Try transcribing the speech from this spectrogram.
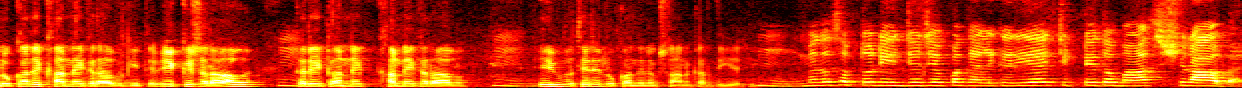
ਲੋਕਾਂ ਦੇ ਖਾਨੇ ਖਰਾਬ ਕੀਤੇ। ਇੱਕ ਸ਼ਰਾਬ ਕਰੇ ਖਾਨੇ ਖਾਨੇ ਖਰਾਬ ਇਹ ਵੀ ਬਥੇਰੇ ਲੋਕਾਂ ਦੇ ਨੁਕਸਾਨ ਕਰਦੀ ਹੈ ਜੀ। ਮਤਲਬ ਸਭ ਤੋਂ ਡੇਂਜਰ ਜੇ ਆਪਾਂ ਗੱਲ ਕਰੀਏ ਚਿੱਟੇ ਤੋਂ ਬਾਅਦ ਸ਼ਰਾਬ ਹੈ।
